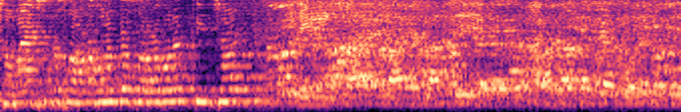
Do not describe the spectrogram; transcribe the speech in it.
সবাই একসাথে সরাটা বলেন তো সরাটা বলেন। তিন ছয়। তিন ছয় নয় বাদ দিয়ে পাঁচ বারোকে গোল করিয়ে।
